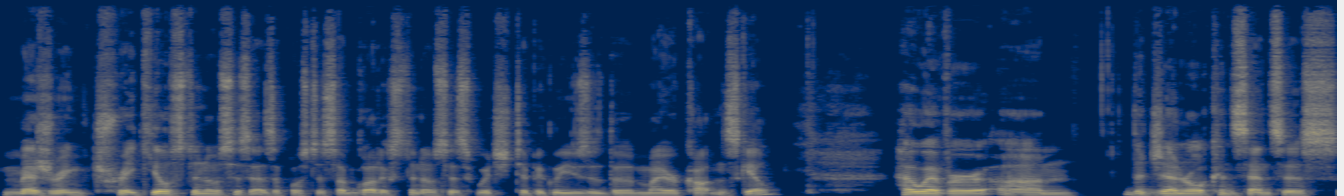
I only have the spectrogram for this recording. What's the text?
measuring tracheal stenosis as opposed to subglottic stenosis, which typically uses the Myer-Cotton scale. However, um, the general consensus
